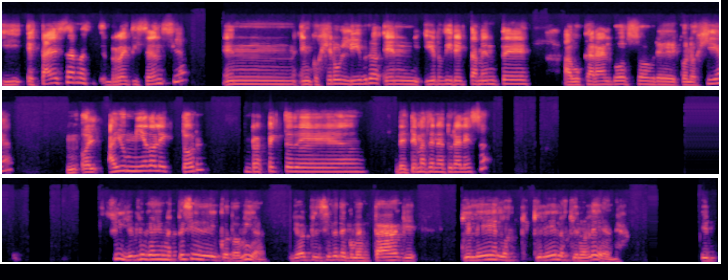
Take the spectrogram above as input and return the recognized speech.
Y está esa reticencia en, coger un libro, en ir directamente a buscar algo sobre ecología. Mm, ¿Hay un miedo lector respecto de, de temas de naturaleza? Sí, yo creo que hay una especie de dicotomía yo al principio te comentaba que, que, leen, los, que leen los que no leen. Y,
